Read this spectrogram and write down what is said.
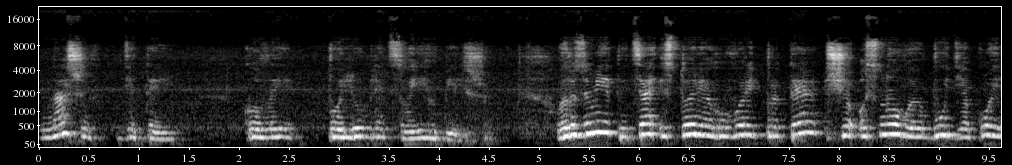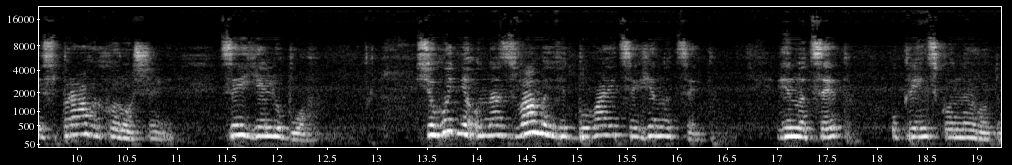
наших дітей, коли полюблять своїх більше. Ви розумієте, ця історія говорить про те, що основою будь-якої справи хорошої це є любов. Сьогодні у нас з вами відбувається геноцид. Геноцид українського народу.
